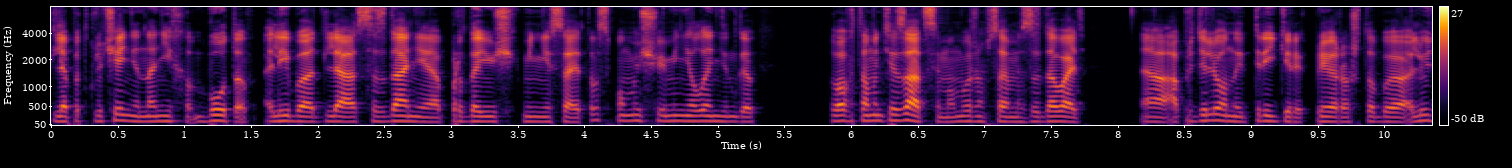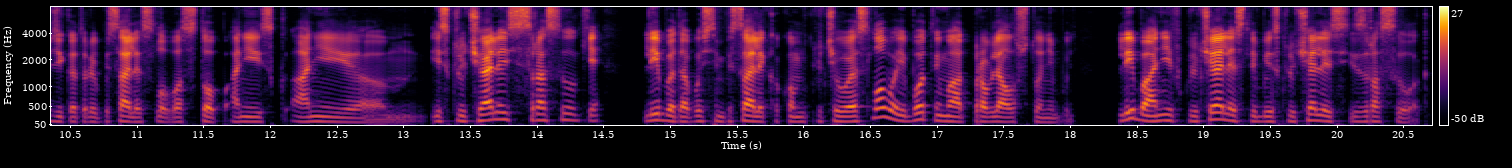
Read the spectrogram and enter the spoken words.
для подключения на них ботов, либо для создания продающих мини-сайтов с помощью мини-лендингов. В автоматизации мы можем с вами задавать э, определенные триггеры, к примеру, чтобы люди, которые писали слово «стоп», они, они эм, исключались с рассылки, либо, допустим, писали какое-нибудь ключевое слово, и бот ему отправлял что-нибудь. Либо они включались, либо исключались из рассылок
